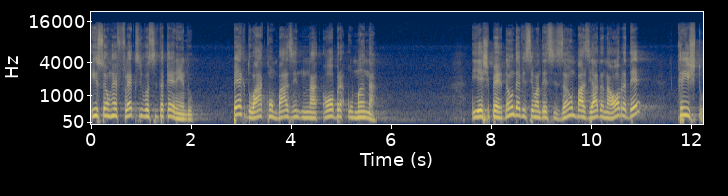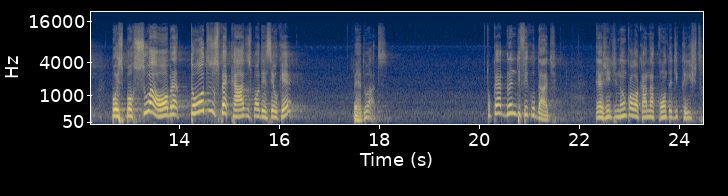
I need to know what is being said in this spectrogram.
isso é um reflexo de você estar querendo perdoar com base na obra humana. E este perdão deve ser uma decisão baseada na obra de Cristo, pois por sua obra todos os pecados podem ser o quê? Perdoados. Então, qual é a grande dificuldade? É a gente não colocar na conta de Cristo.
